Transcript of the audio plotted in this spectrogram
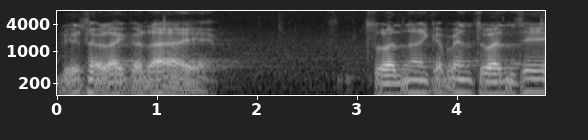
หรือเท่าไรก็ได้ ส่วนนั้นก็เป็นส่วนที่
